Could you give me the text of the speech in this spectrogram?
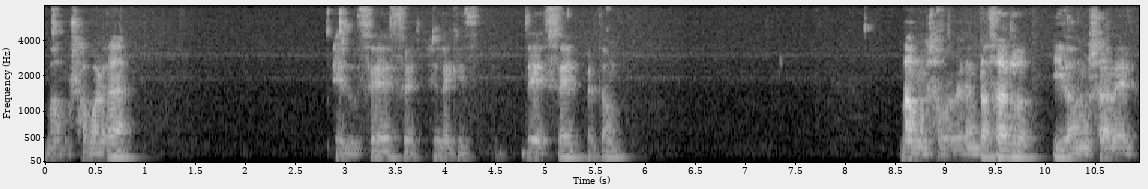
Vamos a guardar el UCF, el XDC, perdón. Vamos a volver a emplazarlo y vamos a ver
